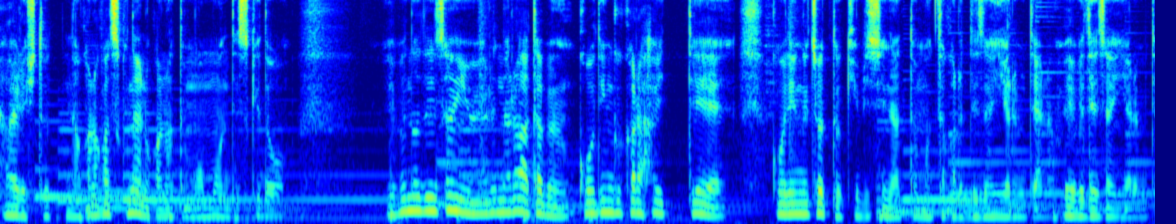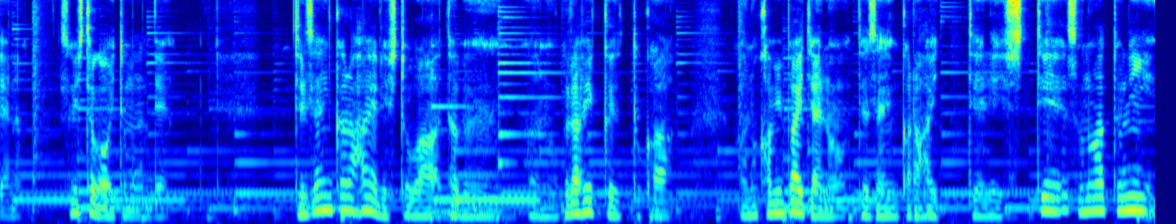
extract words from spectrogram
入る人ってなかなか少ないのかなとも思うんですけどウェブのデザインをやるなら多分コーディングから入ってコーディングちょっと厳しいなって思ったからデザインやるみたいなウェブデザインやるみたいなそういう人が多いと思うんでデザインから入る人は多分あのグラフィックとかあの紙媒体のデザインから入ったりしてその後に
